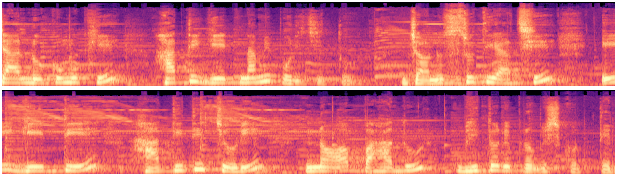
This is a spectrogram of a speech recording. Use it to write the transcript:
যা লোকমুখে হাতি গেট নামে পরিচিত। জনশ্রুতি আছে এই গেট দিয়ে হাতিতে চড়ে নবাব বাহাদুর ভিতরে প্রবেশ করতেন।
